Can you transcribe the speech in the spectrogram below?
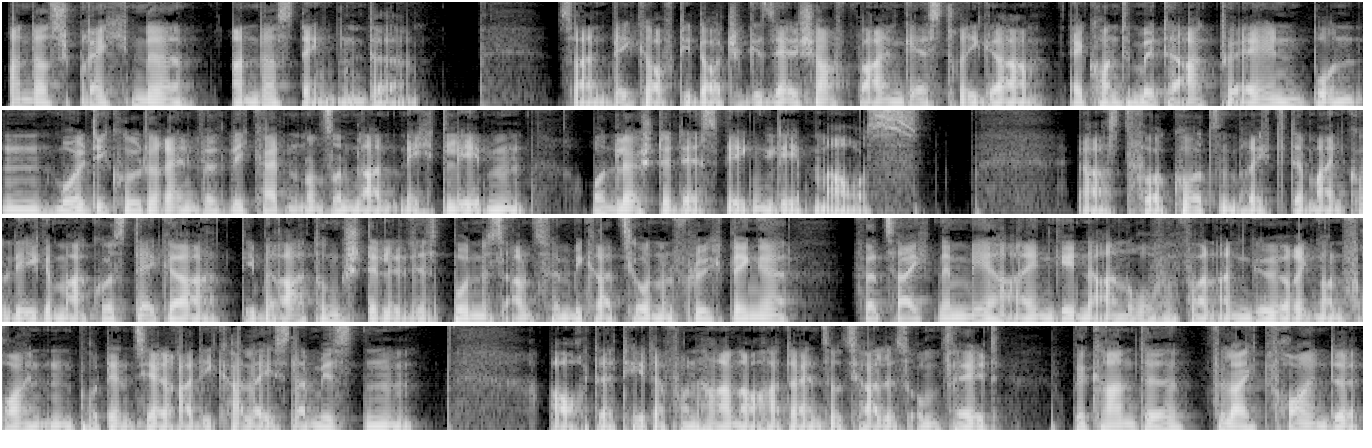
anders Sprechende, anders Denkende. Sein Blick auf die deutsche Gesellschaft war ein gestriger. Er konnte mit der aktuellen, bunten, multikulturellen Wirklichkeit in unserem Land nicht leben und löschte deswegen Leben aus. Erst vor kurzem berichtete mein Kollege Markus Decker, die Beratungsstelle des Bundesamts für Migration und Flüchtlinge verzeichne mehr eingehende Anrufe von Angehörigen und Freunden potenziell radikaler Islamisten. Auch der Täter von Hanau hatte ein soziales Umfeld, Bekannte, vielleicht Freunde,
